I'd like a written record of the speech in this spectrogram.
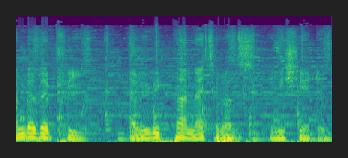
under the tree a Vivikta Naturals initiative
